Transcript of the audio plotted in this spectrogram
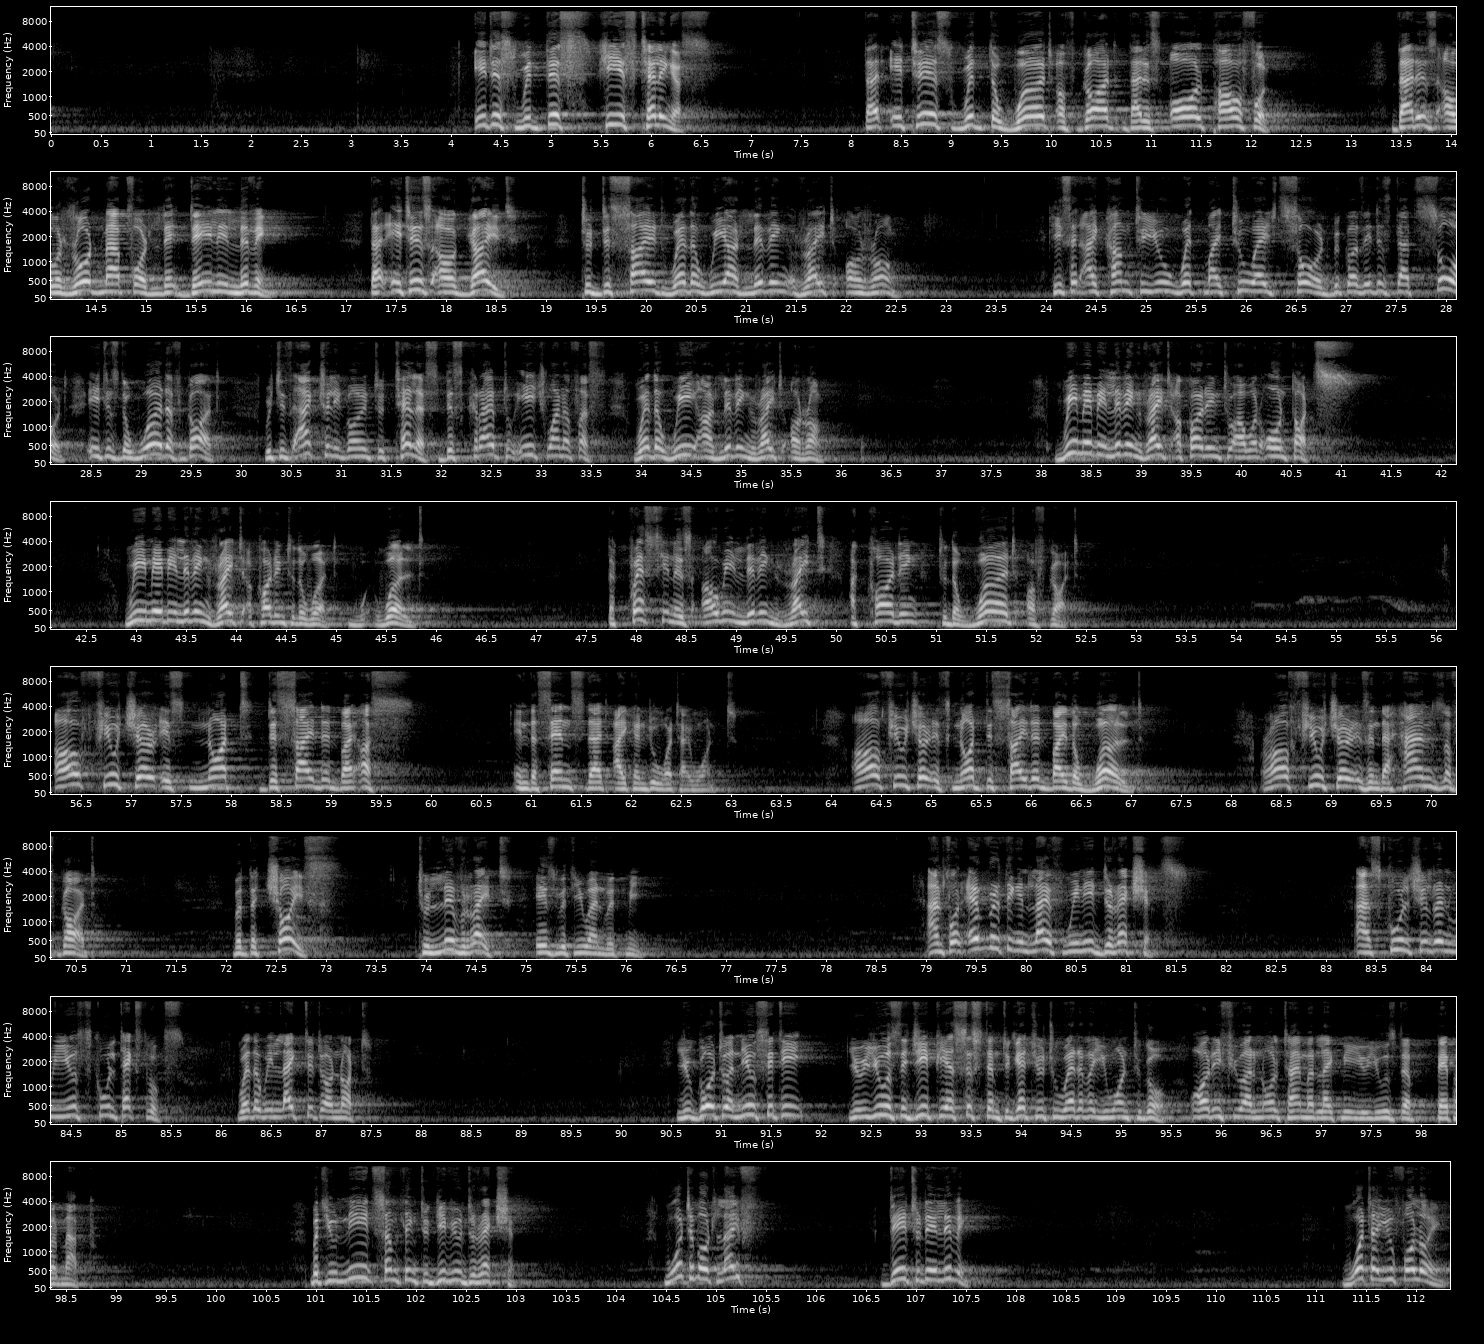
It is with this, he is telling us that it is with the Word of God that is all powerful. That is our roadmap for daily living. That it is our guide to decide whether we are living right or wrong. He said, I come to you with my two edged sword because it is that sword, it is the word of God, which is actually going to tell us, describe to each one of us whether we are living right or wrong. We may be living right according to our own thoughts. We may be living right according to the word, world. The question is, are we living right according to the word of God? Our future is not decided by us in the sense that I can do what I want. Our future is not decided by the world. Our future is in the hands of God. But the choice to live right is with you and with me. And for everything in life, we need directions. As school children, we use school textbooks whether we liked it or not. You go to a new city, you use the GPS system to get you to wherever you want to go. Or if you are an old timer like me, you use the paper map. But you need something to give you direction. What about life? Day to day living. What are you following?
